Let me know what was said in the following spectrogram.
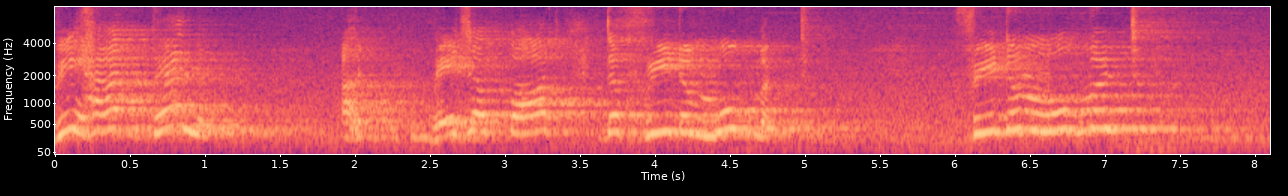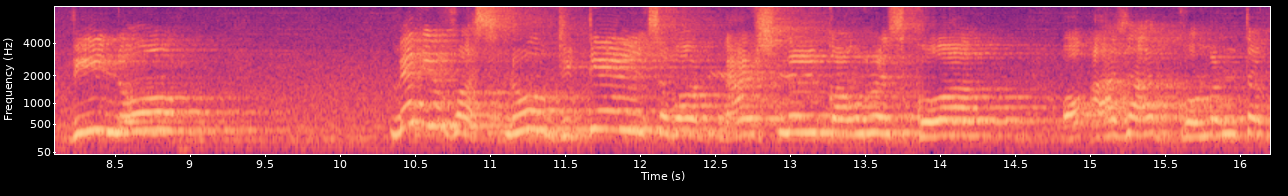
We had then a major part, the freedom movement. Freedom movement we know, many of us know details about National Congress Goa or Azad Gomantak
